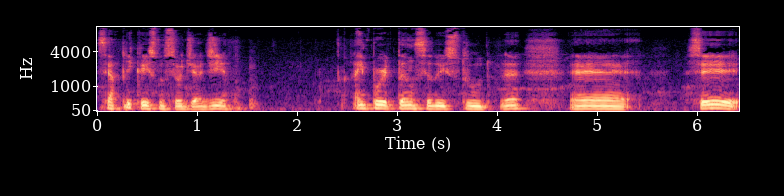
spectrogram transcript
Você aplica isso no seu dia a dia? A importância do estudo, né? É, você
